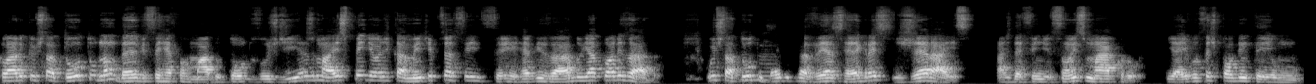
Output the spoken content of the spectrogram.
Claro que o estatuto não deve ser reformado todos os dias, mas periodicamente precisa ser, ser revisado e atualizado. O estatuto uhum. deve trazer as regras gerais, as definições macro. E aí vocês podem ter um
